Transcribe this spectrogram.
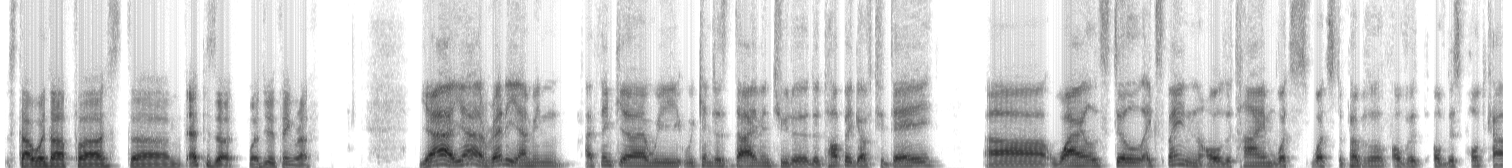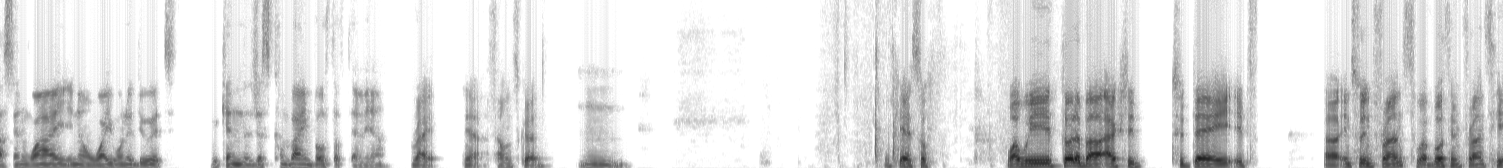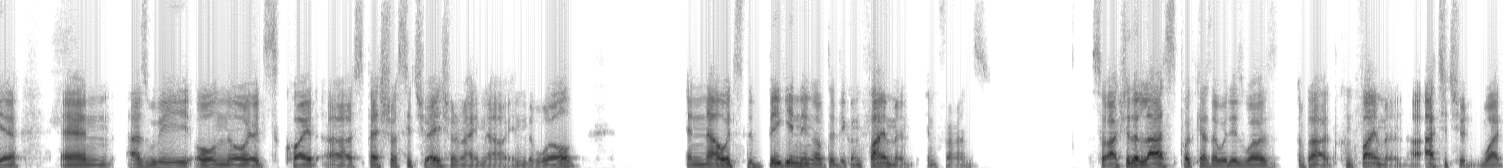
start with our first um, episode. What do you think, Raf? Yeah, yeah, ready. I mean, I think uh, we we can just dive into the the topic of today, uh, while still explaining all the time what's what's the purpose of, of it of this podcast and why you know why you want to do it we can just combine both of them yeah? Right yeah sounds good. Mm. okay so what we thought about actually today it's uh, in, so in france we're both in france here and as we all know it's quite a special situation right now in the world. And now it's the beginning of the deconfinement in france. So actually the last podcast that we did was about confinement our attitude what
